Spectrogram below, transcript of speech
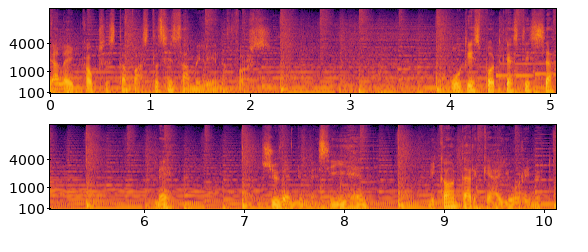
ja leikkauksesta vastasi Sami Lindfors. Uutispodcastissa me syvennymme siihen, mikä on tärkeää juuri nyt.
